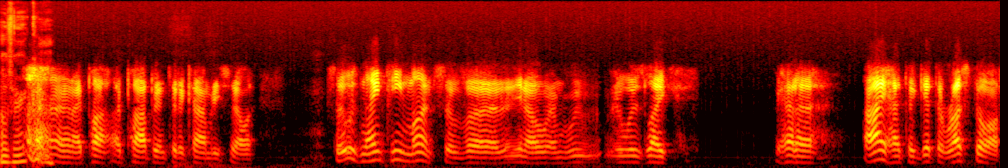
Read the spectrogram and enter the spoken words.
Oh, very cool. and I pop I pop into the comedy cellar. So it was 19 months of uh, you know, and we, it was like we had a I had to get the rust off,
